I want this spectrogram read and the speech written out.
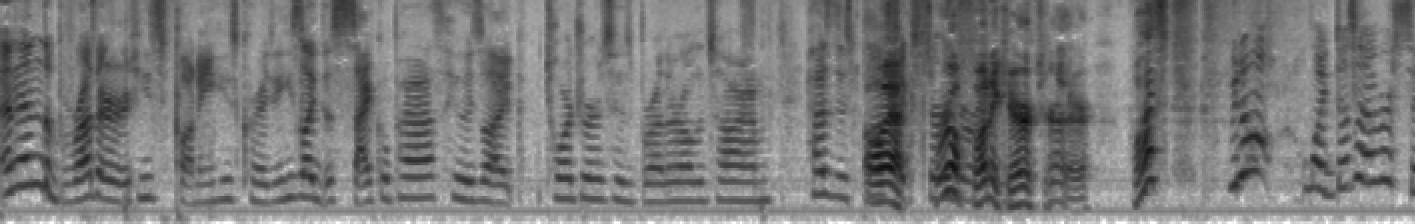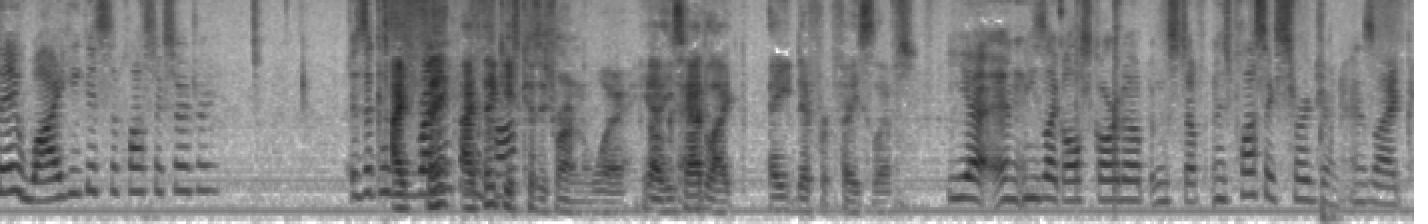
And then the brother, he's funny. He's crazy. He's like the psychopath who is like tortures his brother all the time. Has this Oh yeah, plastic surgery. real funny character there. What? We don't like. Does it ever say why he gets the plastic surgery? Is it because I he's running think I think he's because he's running away. Yeah, he's had like eight different facelifts. Yeah, and he's like all scarred up and stuff. And his plastic surgeon is like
